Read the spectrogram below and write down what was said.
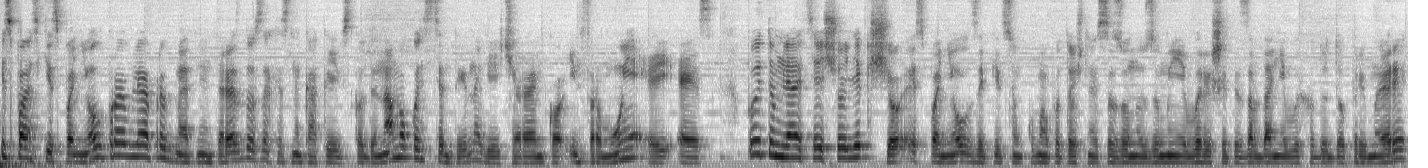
Іспанський спаньол проявляє предметний інтерес до захисника київського Динамо Константина Вівчаренко, інформує АС. Повідомляється, що якщо Еспаньол за підсумками поточного сезону зуміє вирішити завдання виходу до примери,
